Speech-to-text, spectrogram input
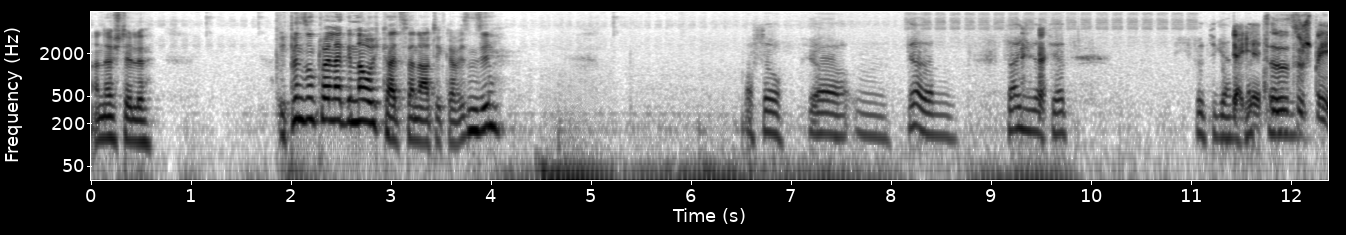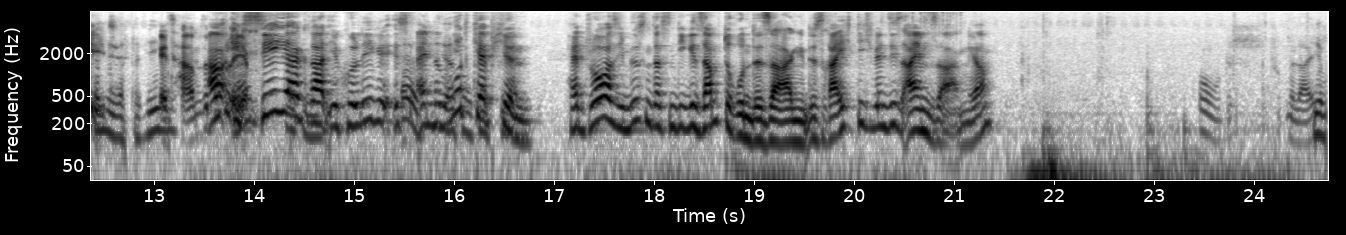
an der Stelle. Ich bin so ein kleiner Genauigkeitsfanatiker, wissen Sie? Ach so, ja, mh, ja, dann sage ich Ihnen das jetzt. Würde Sie gerne. Ja, jetzt ist es zu spät. Jetzt haben Sie ein Aber Problem. ich sehe ja gerade, Ihr Kollege ist ein ja, schon Rotkäppchen. Herr Draw, Sie müssen das in die gesamte Runde sagen. Das reicht nicht, wenn Sie es einem sagen, ja? Oh, das tut mir leid. Hier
